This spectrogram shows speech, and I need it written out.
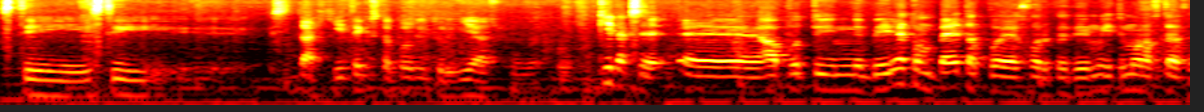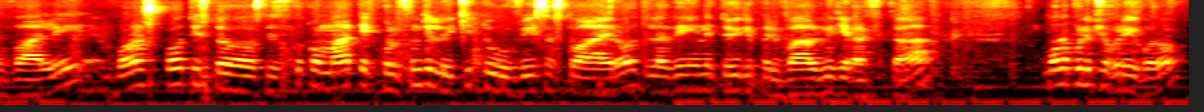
στη, στη, στην ταχύτητα και στο πώς λειτουργεί ας πούμε. Κοίταξε, ε, από την εμπειρία των beta που έχω ρε παιδί μου, γιατί μόνο αυτά έχω βάλει, μπορώ να σου πω ότι στο στατιστικό κομμάτι ακολουθούν τη λογική του Vista στο Aero, δηλαδή είναι το ίδιο περιβάλλον, ίδια γραφικά, μόνο που είναι πιο γρήγορο.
